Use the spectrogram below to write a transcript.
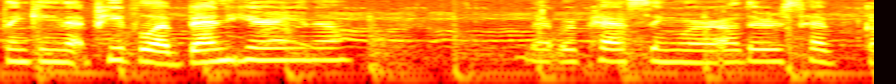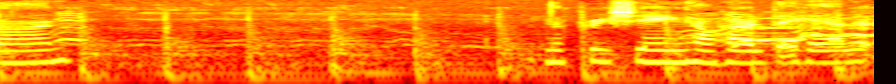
thinking that people have been here, you know, that we're passing where others have gone. And appreciating how hard they had it.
